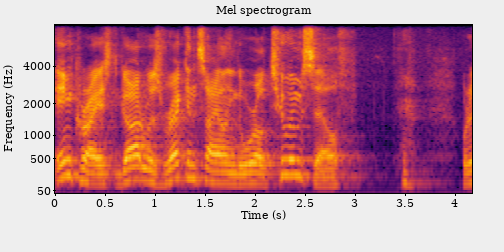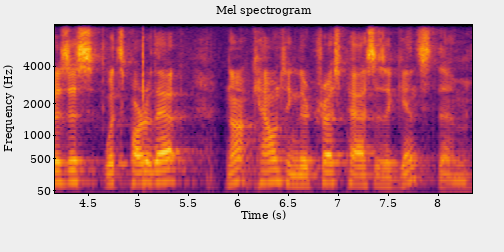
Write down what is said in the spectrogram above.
in Christ, God was reconciling the world to himself. What is this? What's part of that? Not counting their trespasses against them.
